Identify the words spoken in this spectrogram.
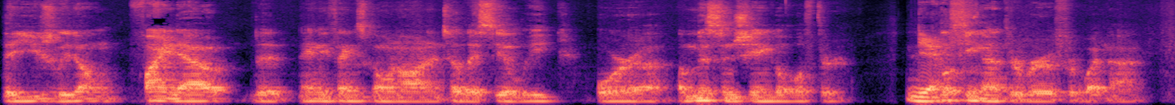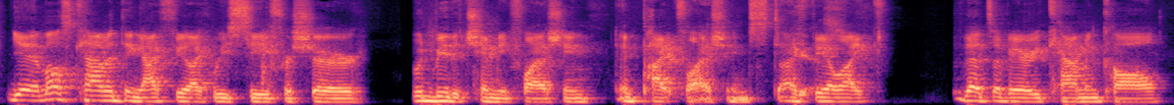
they usually don't find out that anything's going on until they see a leak or a, a missing shingle if they're Yes. looking at the roof or whatnot. Yeah, the most common thing I feel like we see for sure would be the chimney flashing and pipe flashings. I Yes. feel like that's a very common call.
